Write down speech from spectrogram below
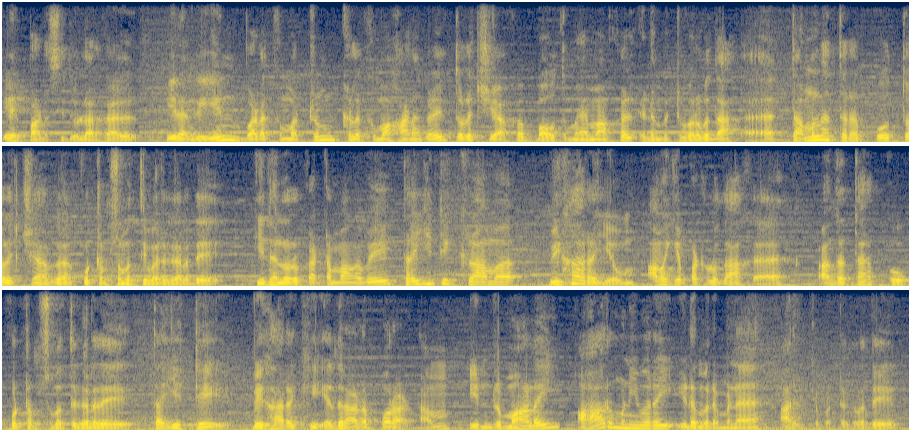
ஏற்பாடு செய்துள்ளார்கள். இலங்கையின் வடக்கு மற்றும் கிழக்கு மாகாணங்களில் தொடர்ச்சியாக பௌத்தமயமாக்கல் இடம்பெற்று வருவதாக தமிழர் தரப்பு தொடர்ச்சியாக குற்றம் சுமத்தி வருகிறது. இதன் ஒரு கட்டமாகவே தையிட்டி கிராம விகாரையும் அமைக்கப்பட்டுள்ளதாக அந்த தரப்பு குற்றம் சுமத்துகிறது. தையிட்டி விகாரைக்கு எதிரான போராட்டம் இன்று மாலை ஆறு மணி வரை இடம்பெறும் என அறிவிக்கப்பட்டிருக்கிறது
